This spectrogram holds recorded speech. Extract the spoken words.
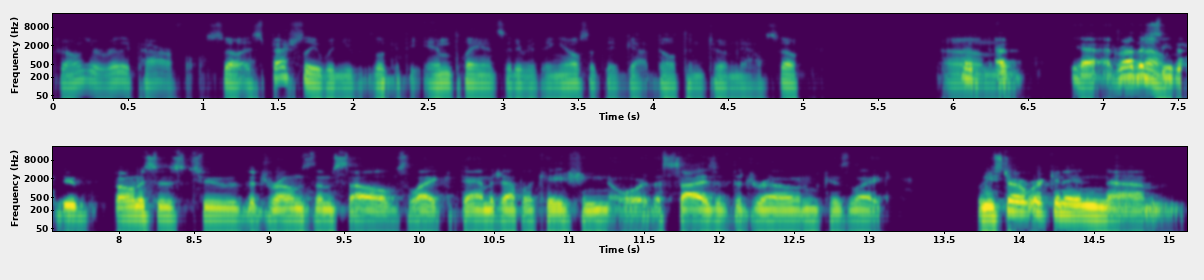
Drones are really powerful. So especially when you look at the implants and everything else that they've got built into them now. So um, I'd, I'd- yeah, I'd rather see them do bonuses to the drones themselves, like damage application or the size of the drone. Because, like, when you start working in um,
